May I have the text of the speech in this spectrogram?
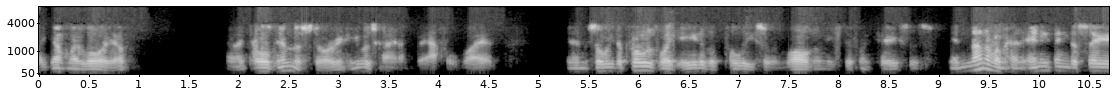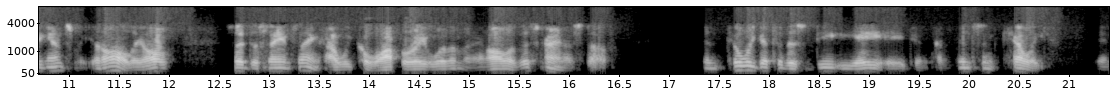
I got my lawyer and I told him the story, and he was kind of baffled by it. And so we deposed like eight of the police who were involved in these different cases, and none of them had anything to say against me at all. They all said the same thing, how we cooperate with them and all of this kind of stuff. Until we get to this DEA agent, uh, Vincent Kelly, and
